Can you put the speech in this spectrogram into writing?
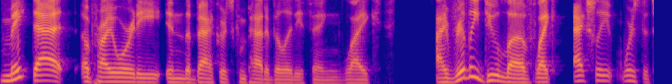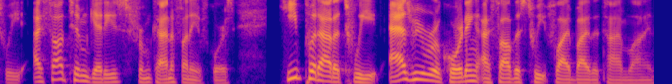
make that a priority in the backwards compatibility thing. Like I really do love like actually where's the tweet? I saw Tim Gettys from Kind of Funny of course. He put out a tweet as we were recording. I saw this tweet fly by the timeline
